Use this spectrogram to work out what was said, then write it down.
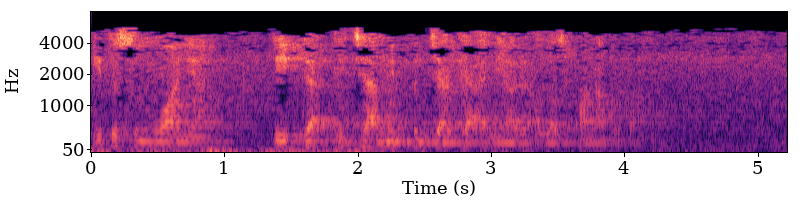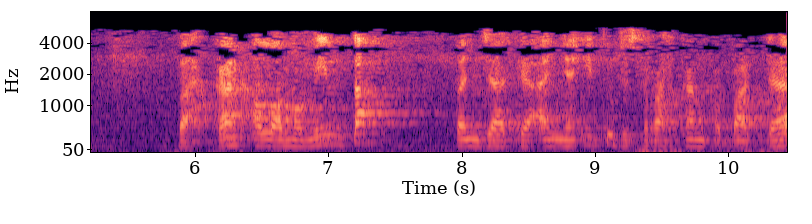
itu semuanya tidak dijamin penjagaannya oleh Allah Subhanahu wa taala. Bahkan Allah meminta penjagaannya itu diserahkan kepada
